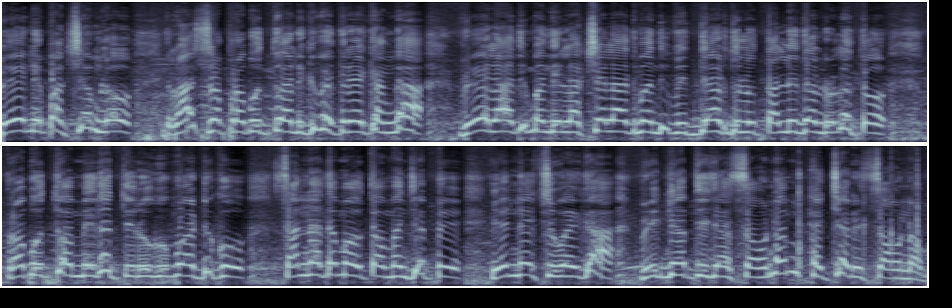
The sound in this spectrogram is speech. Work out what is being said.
లేని పక్షంలో రాష్ట్ర ప్రభుత్వానికి వ్యతిరేకంగా వేలాది మంది లక్షలాది మంది విద్యార్థులు తల్లిదండ్రులతో ప్రభుత్వం మీద తిరుగుబాటుకు సన్నద్ధమవుతామని చెప్పి ఎన్హెచ్వైగా విజ్ఞప్తి చేస్తూ ఉన్నాం హెచ్చరిస్తూ ఉన్నాం.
